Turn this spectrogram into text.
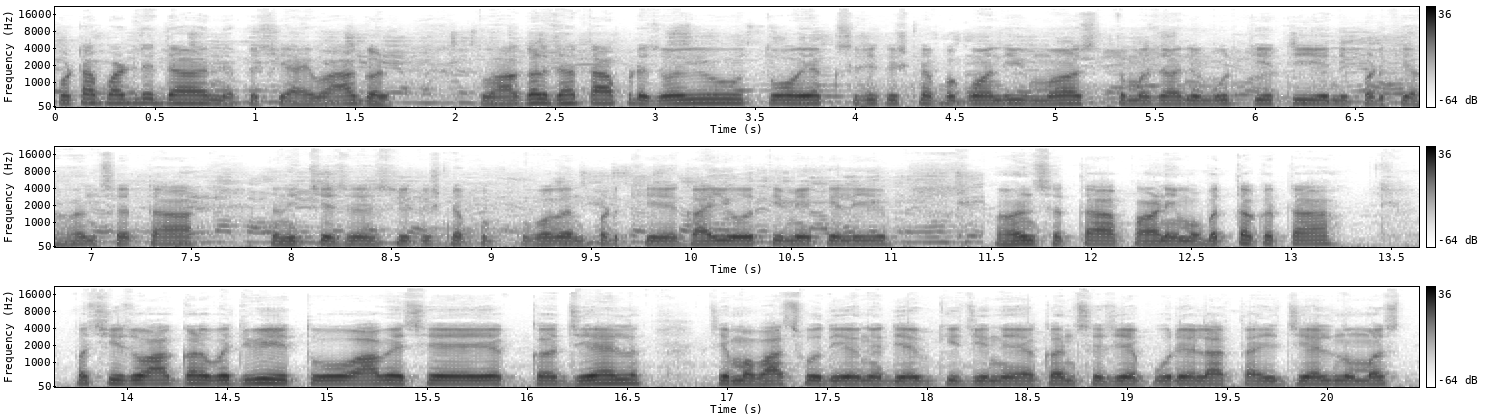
ફોટા પાડી લીધા અને પછી આવ્યા આગળ. તો આગળ જતા આપણે જોયું તો એક શ્રી કૃષ્ણ ભગવાનની મસ્ત મજાની મૂર્તિ હતી. એની પડખે હંસ હતા નીચે છે શ્રી કૃષ્ણ ભગવાન પડખે ગાયો હતી મેકેલી. હંસ હતા, પાણીમાં બતક હતા. પછી જો આગળ વધીએ તો આવે છે એક જેલ. જેમાં વાસુદેવ ને દેવકીજીને કંસે જે પૂરેલા હતા એ જેલનું મસ્ત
